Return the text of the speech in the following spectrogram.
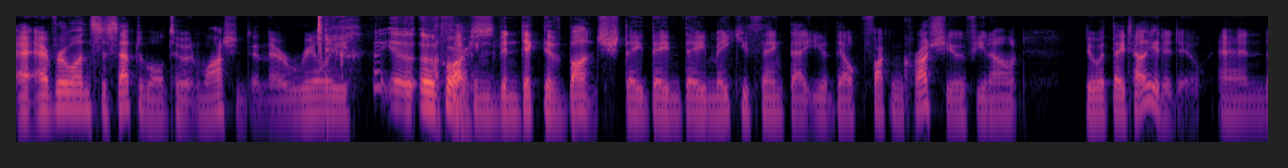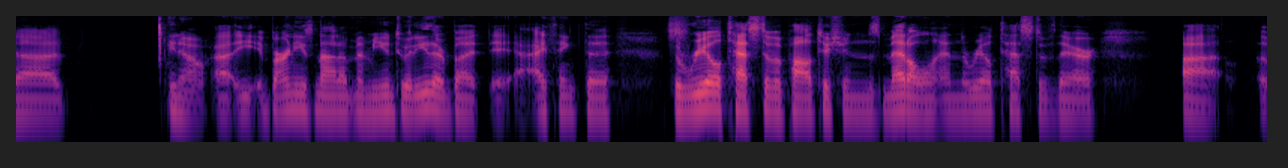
everyone's susceptible to it in Washington. They're really Uh, a Of course, fucking vindictive bunch. They they they make you think that you they'll fucking crush you if you don't do what they tell you to do. And uh you know, uh, Bernie's not um, immune to it either, but I- I think the the real test of a politician's mettle and the real test of their uh uh,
